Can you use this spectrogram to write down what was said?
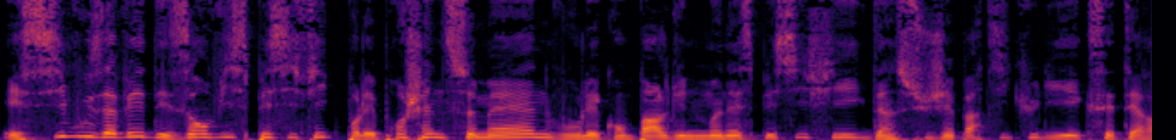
Et si vous avez des envies spécifiques pour les prochaines semaines, vous voulez qu'on parle d'une monnaie spécifique, d'un sujet particulier, etc.,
